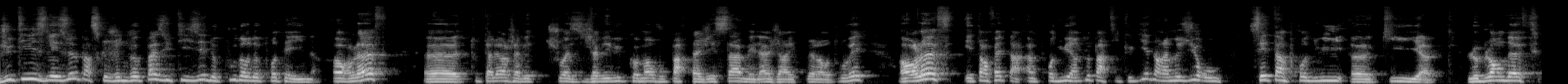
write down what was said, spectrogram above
J'utilise les œufs parce que je ne veux pas utiliser de poudre de protéines. Or, l'œuf, euh, tout à l'heure, j'avais choisi, j'avais vu comment vous partagez ça, mais là, j'arrive plus à le retrouver. Or, l'œuf est en fait un, produit un peu particulier dans la mesure où c'est un produit euh, qui, euh, le blanc d'œuf,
